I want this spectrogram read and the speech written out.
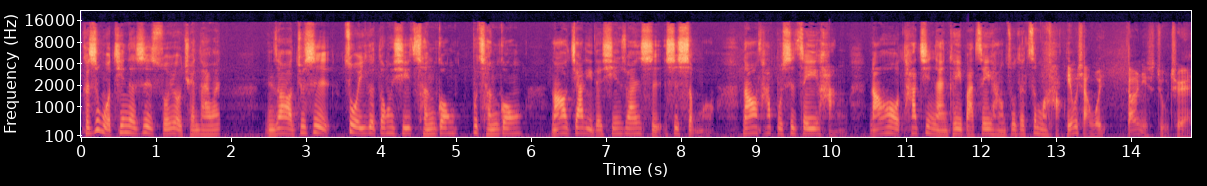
可是我听的是所有全台湾，你知道，就是做一个东西成功不成功，然后家里的辛酸史是什么，然后他不是这一行，然后他竟然可以把这一行做得这么好。你有没有想过？当然你是主持人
